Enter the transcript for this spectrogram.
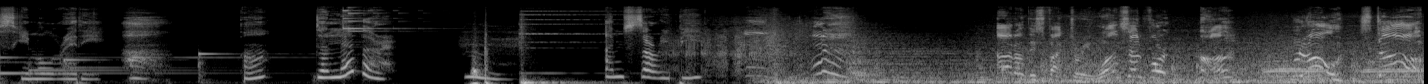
miss him already. huh? The leather. Hmm. I'm sorry, P. Out of this factory once and for. Huh? No! Stop!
